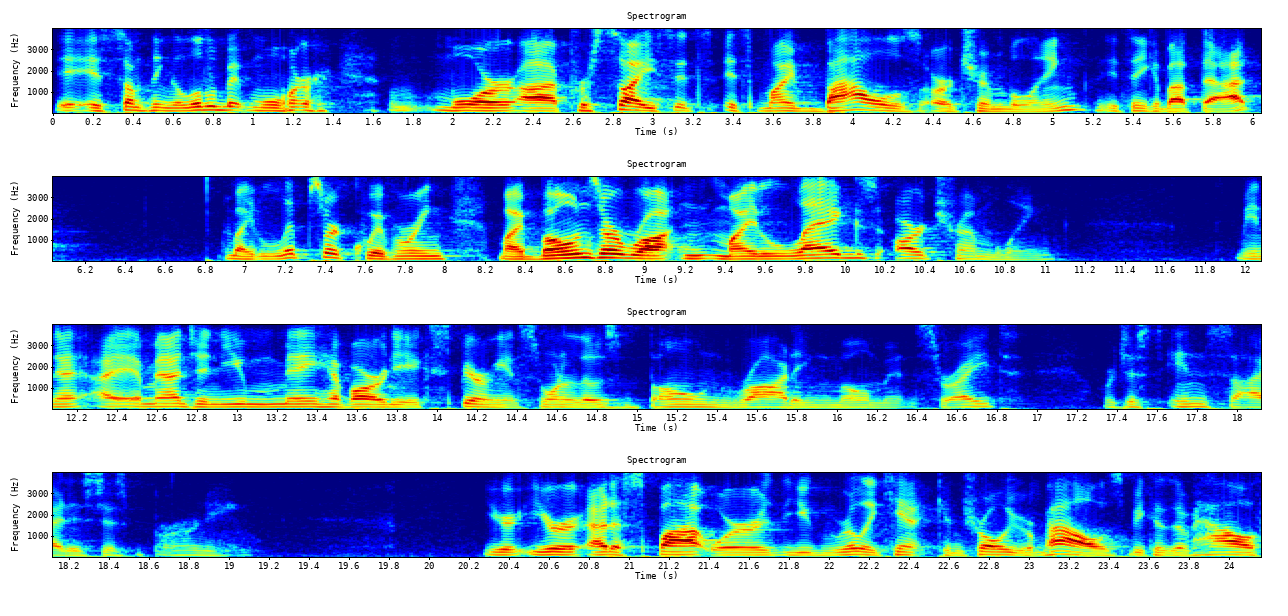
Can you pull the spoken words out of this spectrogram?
is something a little bit more, more uh, precise. It's, it's my bowels are trembling. You think about that. My lips are quivering. My bones are rotten. My legs are trembling. I mean, I, I imagine you may have already experienced one of those bone rotting moments, right? Where just inside is just burning you're, you're at a spot where you really can't control your bowels because of how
